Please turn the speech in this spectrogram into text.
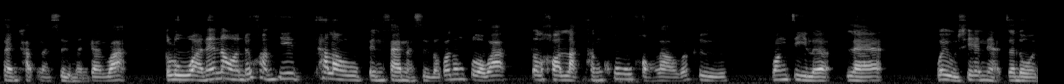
แฟนคลับหนังสือเหมือนกันว่า กลัวแน่นอนด้วยความที่ถ้าเราเป็นแฟนหนังสือเราก็ต้องกลัวว่าตัวละครหลักทั้งคู่ของเราก็คือวังจีและและเวลเชียนเนี่ยจะโดน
